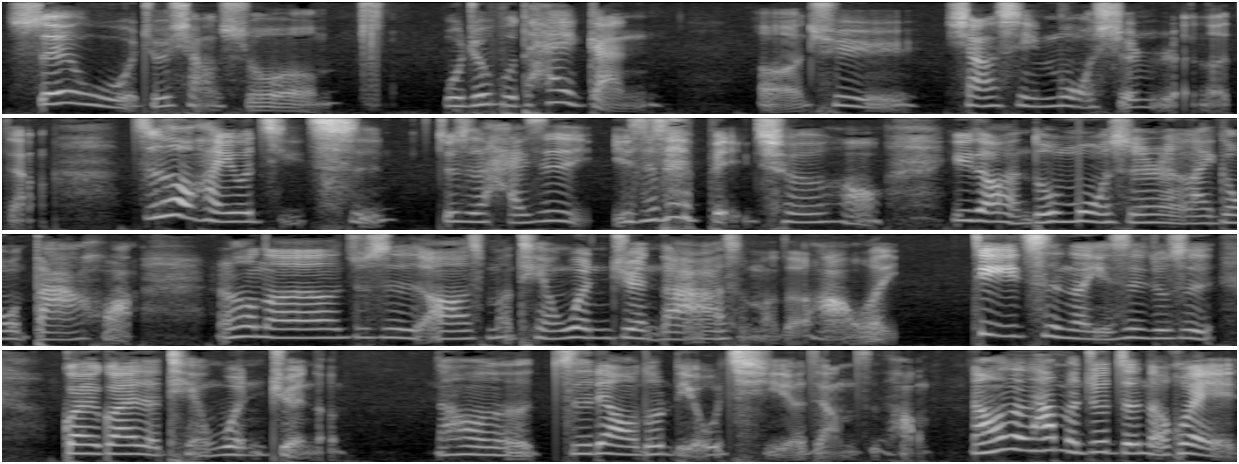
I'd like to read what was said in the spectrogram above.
所以我就想说，我就不太敢，呃，去相信陌生人了，这样，之后还有几次。就是还是也是在北车哈，遇到很多陌生人来跟我搭话，然后呢，就是啊什么填问卷的啊什么的哈，我第一次呢也是就是乖乖的填问卷了，然后资料都留齐了这样子哈，然后呢他们就真的会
